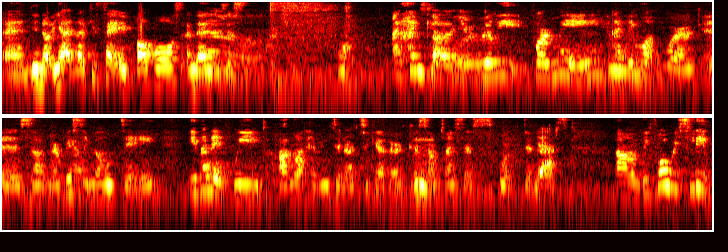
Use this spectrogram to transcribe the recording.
and you know, yeah, like you said, it bubbles and then it just. I think uh, you really, for me, I think Mm. what work is um, every single day, even if we are not having dinner together, because Mm. sometimes there's work dinners. Um, before we sleep,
